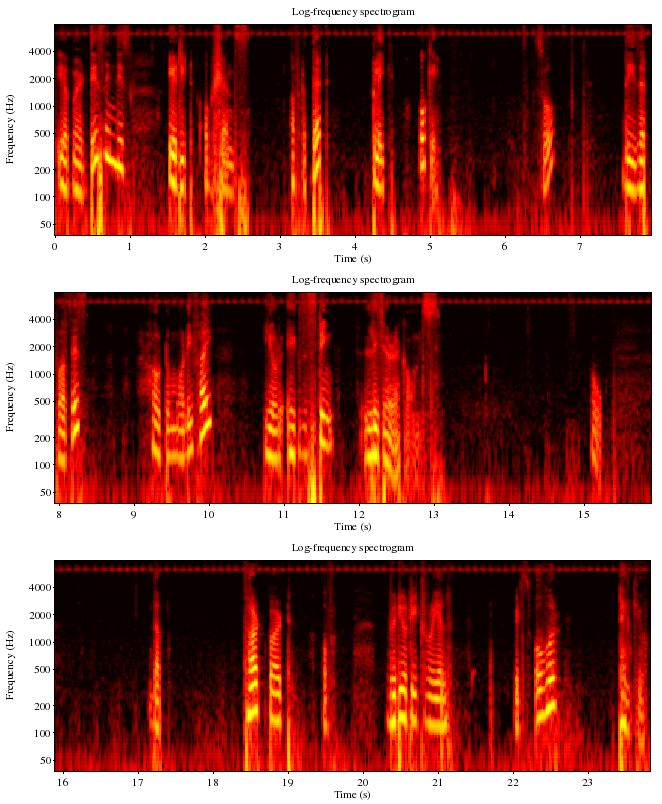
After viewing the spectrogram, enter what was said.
you have made this in this edit options. After that click ok. So these are process how to modify your existing ledger accounts. Oh. The third part of video tutorial it's over Thank you.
